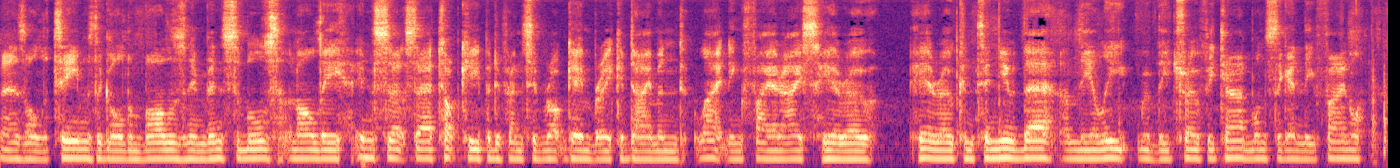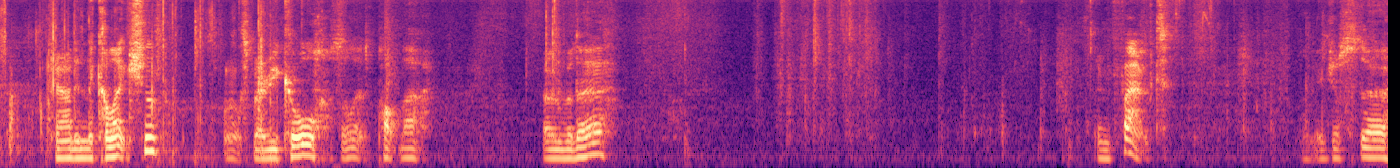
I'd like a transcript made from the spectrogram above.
There's all the teams, the Golden Ballers and Invincibles, and all the inserts there. Top Keeper, Defensive Rock, Game Breaker, Diamond, Lightning, Fire, Ice, Hero, Hero continued there, and the Elite with the trophy card. Once again, the final card in the collection. That's very cool. So let's pop that over there. In fact, let me just uh,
